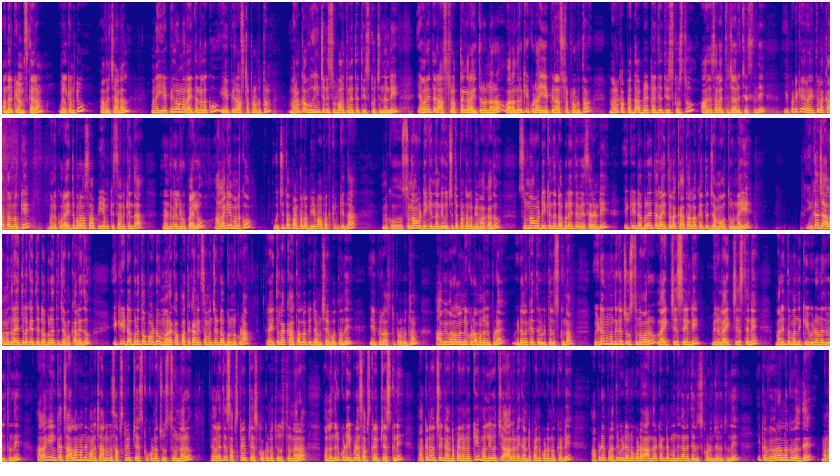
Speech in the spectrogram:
అందరికీ నమస్కారం. Welcome to our channel. మన ఏపీలో ఉన్న రైతన్నలకు ఏపీ రాష్ట్ర ప్రభుత్వం మరొక ఊహించని శుభార్తను అయితే తీసుకొచ్చిందండి. ఎవరైతే రాష్ట్ర వ్యాప్తంగా రైతులు ఉన్నారో వారందరికీ కూడా ఏపీ రాష్ట్ర ప్రభుత్వం మరొక పెద్ద అప్డేట్ని అయితే తీసుకొస్తూ ఆదేశాలు అయితే జారీ చేసింది. ఇప్పటికే రైతుల ఖాతాల్లోకి మనకు రైతు భరోసా పీఎం కిసాన్ కింద రెండు వేల రూపాయలు అలాగే మనకు ఉచిత పంటల బీమా పథకం కింద మనకు సున్నా వడ్డీ కిందండి ఉచిత పంటల బీమా కాదు. సున్నా వడ్డీ కింద డబ్బులు అయితే వేశారండి. ఇక ఈ డబ్బులు అయితే రైతుల ఖాతాల్లోకి అయితే జమ అవుతూ ఉన్నాయి. ఇంకా చాలామంది రైతులకైతే డబ్బులు అయితే జమ కాలేదు. ఇక ఈ డబ్బులతో పాటు మరొక పథకానికి సంబంధించిన డబ్బులను కూడా రైతుల ఖాతాల్లోకి జమ చేయబోతుంది ఏపీ రాష్ట్ర ప్రభుత్వం. ఆ వివరాలన్నీ కూడా మనం ఇప్పుడే వీడియోలకైతే వెళ్ళి తెలుసుకుందాం. వీడియోను ముందుగా చూస్తున్న వారు లైక్ చేసేయండి. మీరు లైక్ చేస్తేనే మరింత మందికి ఈ వీడియో అనేది వెళ్తుంది. అలాగే ఇంకా చాలామంది మన ఛానల్ని సబ్స్క్రైబ్ చేసుకోకుండా చూస్తూ ఉన్నారు. ఎవరైతే సబ్స్క్రైబ్ చేసుకోకుండా చూస్తున్నారో వాళ్ళందరూ కూడా ఇప్పుడే సబ్స్క్రైబ్ చేసుకుని పక్కనే వచ్చే గంట పైన నొక్కి మళ్ళీ వచ్చే ఆల్ అనే గంట పైన కూడా నొక్కండి. అప్పుడే ప్రతి వీడియోను కూడా అందరికంటే ముందుగానే తెలుసుకోవడం జరుగుతుంది. ఇక వివరాల్లోకి వెళ్తే మన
